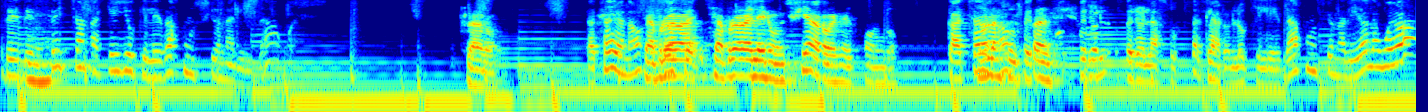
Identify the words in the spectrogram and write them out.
Se Mm. desechan aquello que le da funcionalidad. Claro. ¿Cachai o no? Se aprueba, Entonces, se aprueba el enunciado en el fondo. ¿Cachai? No la no? Sustancia. Pero, pero, la sustancia, claro, lo que le da funcionalidad a la hueva,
